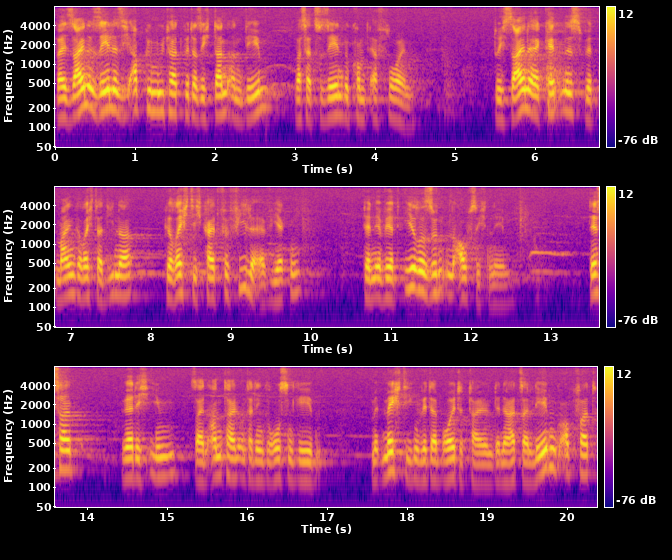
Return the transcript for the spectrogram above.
Weil seine Seele sich abgemüht hat, wird er sich dann an dem, was er zu sehen bekommt, erfreuen. Durch seine Erkenntnis wird mein gerechter Diener Gerechtigkeit für viele erwirken, denn er wird ihre Sünden auf sich nehmen. Deshalb werde ich ihm seinen Anteil unter den Großen geben. Mit Mächtigen wird er Beute teilen, denn er hat sein Leben geopfert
